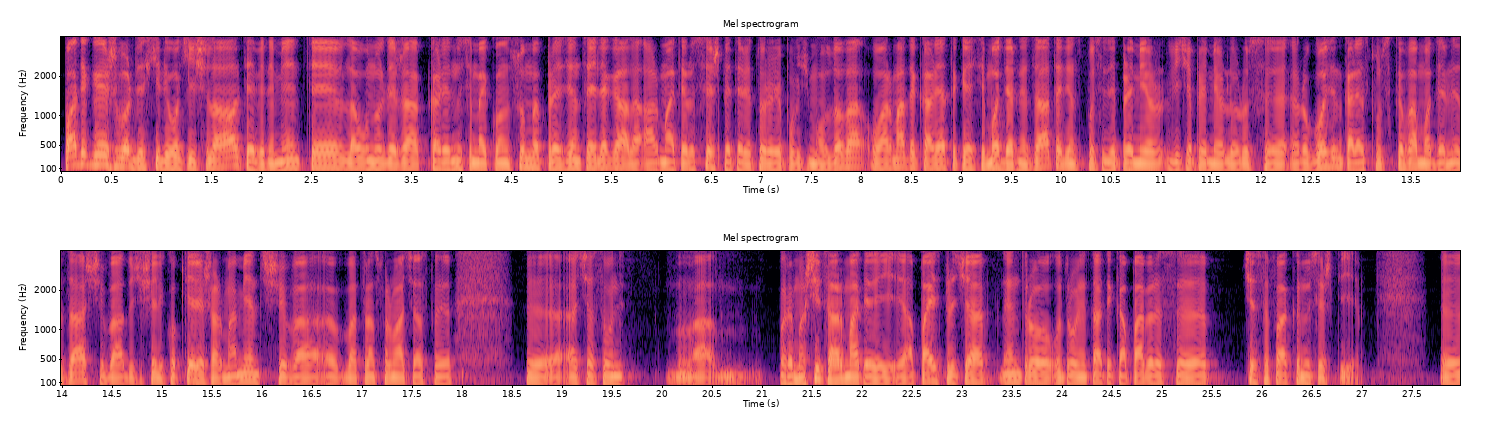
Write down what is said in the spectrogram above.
Poate că își vor deschide ochii și la alte evenimente, la unul deja care nu se mai consumă, prezența ilegală a armatei rusești pe teritoriul Republicii Moldova, o armată care iată că este modernizată, din spusele premier, vicepremierului rus Rogozin, care a spus că va moderniza și va aduce și elicoptere și armament și va, va transforma această uh, această rămășița armatei a 14-a într-o, într-o unitate capabilă să ce să facă nu se știe.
